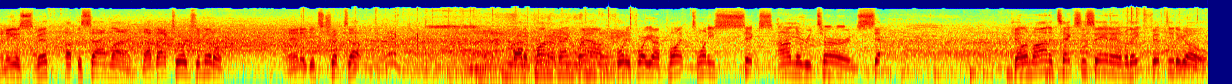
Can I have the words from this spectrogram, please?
And he is Smith up the sideline. Now back towards the middle. And he gets tripped up by the punter, Mac Brown. 44-yard punt, 26 on the return. Set. Kellen Mond at Texas A&M with 8.50 to go.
